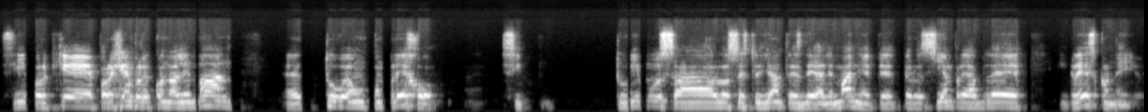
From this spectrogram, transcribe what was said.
Sí, porque, por ejemplo, con alemán uh, tuve un complejo. Sí, tuvimos a los estudiantes de Alemania, pero siempre hablé inglés con ellos.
